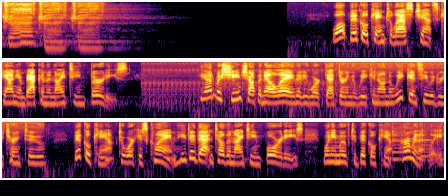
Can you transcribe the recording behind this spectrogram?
drive, drive, drive. Walt Bickel came to Last Chance Canyon back in the 1930s. He had a machine shop in LA that he worked at during the week, and on the weekends he would return to Bickel Camp to work his claim. He did that until the 1940s when he moved to Bickel Camp permanently.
